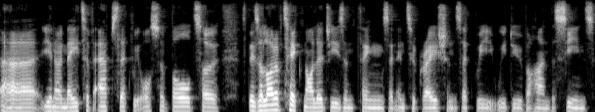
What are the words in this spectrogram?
uh, you know, native apps that we also build. So, so, there's a lot of technologies and things and integrations that we we do behind the scenes.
